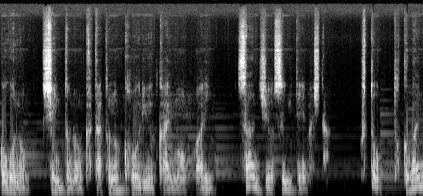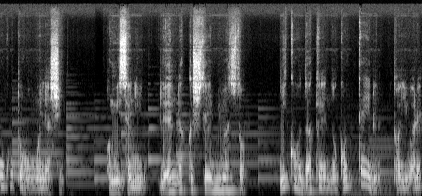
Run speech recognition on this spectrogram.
午後の信徒の方との交流会も終わり3時を過ぎていました。ふと特売のことを思い出しお店に連絡してみますと2個だけ残っていると言われ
